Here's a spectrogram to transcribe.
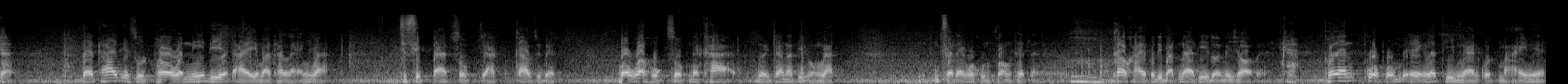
ครับ แต่ท้ายที่สุดพอวันนี้ DSI มาแถลงว่า18ศพจาก 91 บอกว่า6ศพเนี่ยฆ่าโดยเจ้าหน้าที่ของรัฐ แสดงว่าคุณฟ้องเท็จแล้วนะเข้าข่ายปฏิบัติหน้าที่โดยไม่ชอบเลยครับเพราะฉะนั้นพวกผมเองและทีมงานกฎหมายเนี่ย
